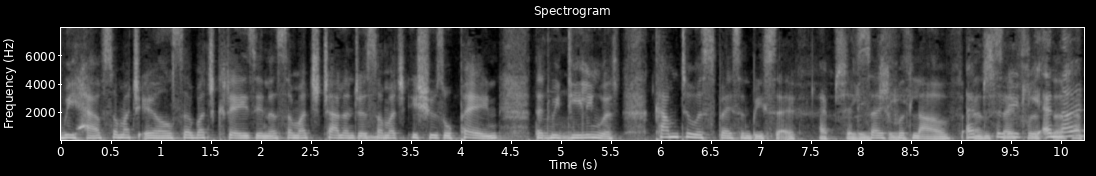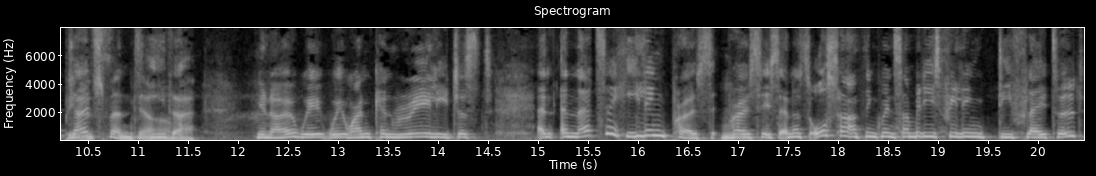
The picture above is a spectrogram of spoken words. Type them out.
we have so much ill, so much craziness, so much challenges, Mm. so much issues or pain that we're dealing with. Come to a space and be safe. Absolutely. Safe with love. And safe Absolutely. with And, no happiness. judgment Yeah. either. You know, where, where one can really just, and, and that's a healing process, Mm. process. And it's also, I think, when somebody's feeling deflated,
